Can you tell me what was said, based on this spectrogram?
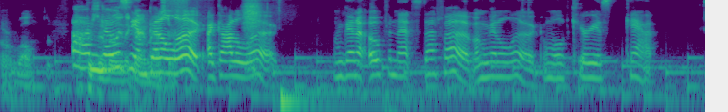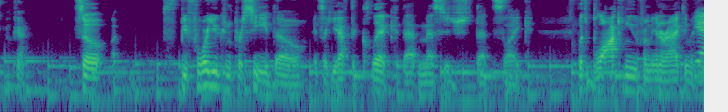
Or well, oh, I'm nosy. I'm gonna look. I gotta look. I'm gonna open that stuff up. I'm gonna look. I'm a little curious cat. Okay. So before you can proceed, though, it's like you have to click that message that's like what's blocking you from interacting with Yeah,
